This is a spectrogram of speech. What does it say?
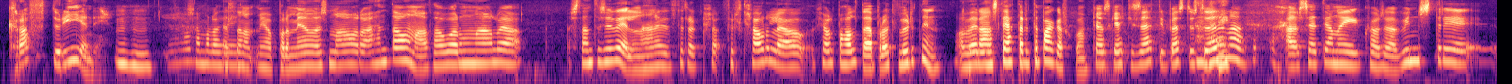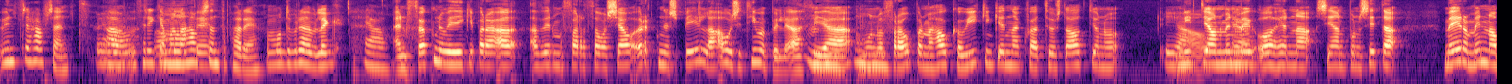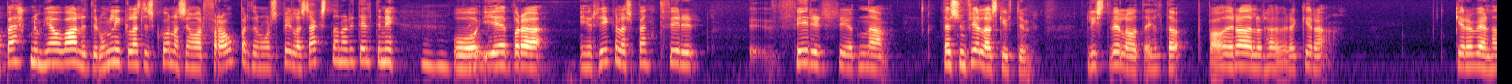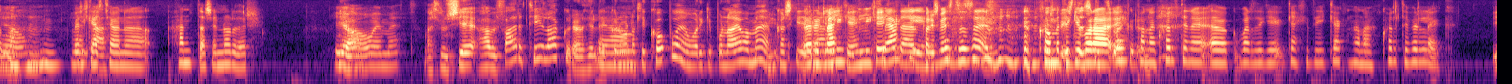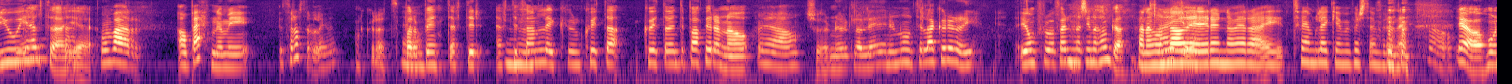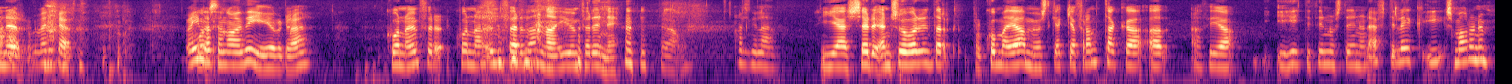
kraftur í henni. Mm -hmm. Sammála því. Þannig að já, bara með þessum að ára að henda á hana þá var hún alveg að standa sér vel en hann þurft klá, þurft klárlega að hjálpa að halda það bara öll vörðin og vera hans þéttari tilbaka sko. Kannski ekki sett í bestu stöðuna. að setja hana í hvað segja, vinstri, vinstri hafsend þryggja manna hafsendapari Á móti breyðafleik. Já, En fögnum við ekki bara að, að við erum að fara þá að sjá Örnu spila á þessi tímabili að því að hún var frábær með HK Víkingina hvað 2018 og Já, 19 minn já. mig og hérna síðan búin að sitta meira og minna á bekknum hjá Valitur unglingalæslis kona sem var frábær þegar hún var að spila 16 ári í deildinni og ég er bara, ég er hrikalega spennt fyrir, fyrir hérna, þessum félagskiptum líst vel á þetta, ég held að báðir aðalar hafi verið að gera gera vel hann Já. Mhm. Vel gert hjá henni að henda sér norður Já, Já. einmitt. Ætlum sé, hafi farið til Akureyrar því leikur hún allir kópa og hún var ekki búin að æfa með kannski Örugglega ekki. líklega Keypti það bara í ekki fyrsta sen. Komið ekki bara upp Akureyrar. hana kvöldinu eða var þetta ekki, gekk þetta í gegn hana kvöldi fyrir leik Jú, ég held það, ég, Hún var á bekknum í þróttarleiknum. akkurat, Já. bara beint eftir, eftir þann leik, hún kvitta, kvitta undir pappirana og Já. svo er hún örgulega á leiðinu núna til Akureyrar í jómfrú að ferna sína þangað. Þannig að hún náði raun að vera í tveim leikjum í fyrstu umfyrinni Já. Já, hún er vel gert. Eina sem náði því, örgulega. kona, umfer, kona umferðanna í umferðinni. Já. Algjörlega. Já, sérðu, en svo var reyndar bara komað, já, mér varst ekki að framtaka að, að því að ég hitti þinn og steinun eftir leik í smáranum.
